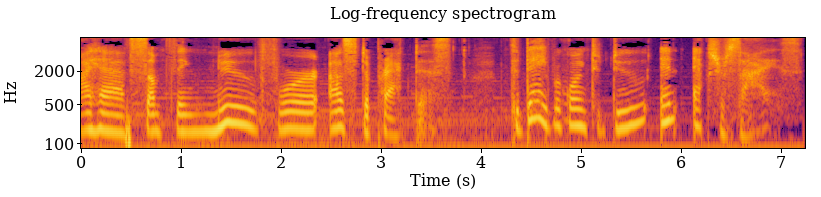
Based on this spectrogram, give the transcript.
I have something new for us to practice. Today we're going to do an exercise.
